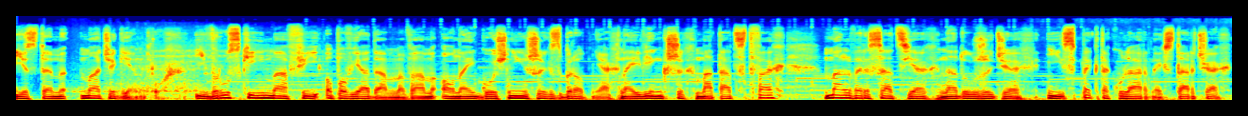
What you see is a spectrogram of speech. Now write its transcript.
Jestem Maciek Jędruch i w ruskiej mafii opowiadam wam o najgłośniejszych zbrodniach, największych matactwach, malwersacjach, nadużyciach i spektakularnych starciach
